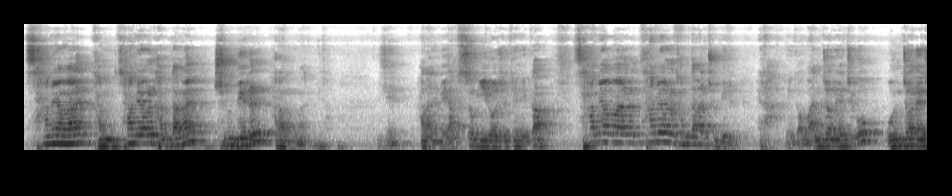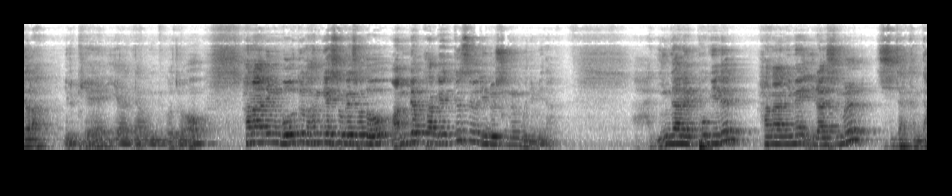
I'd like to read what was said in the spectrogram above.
사명할 감, 사명을 감당할 준비를 하라는 말입니다. 이제 하나님의 약속이 이루어질 테니까 사명할 사명을 감당할 준비를 해라. 그러니까 완전해지고 온전해져라. 이렇게 이야기하고 있는 거죠. 하나님 모든 한계 속에서도 완벽하게 뜻을 이루시는 분입니다. 아, 인간의 포기는 하나님의 일하심을 시작한다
